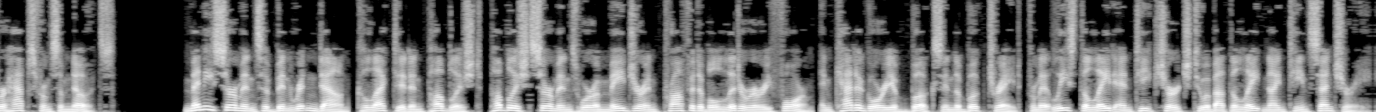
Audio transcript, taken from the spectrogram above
perhaps from some notes. Many sermons have been written down, collected and published. Published sermons were a major and profitable literary form, and category of books in the book trade, from at least the late antique church to about the late 19th century.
